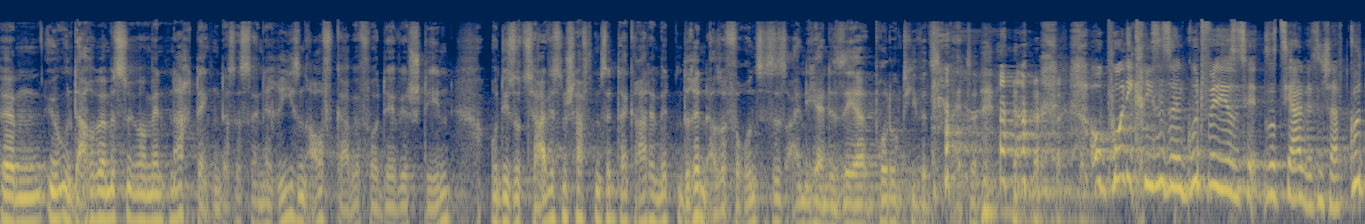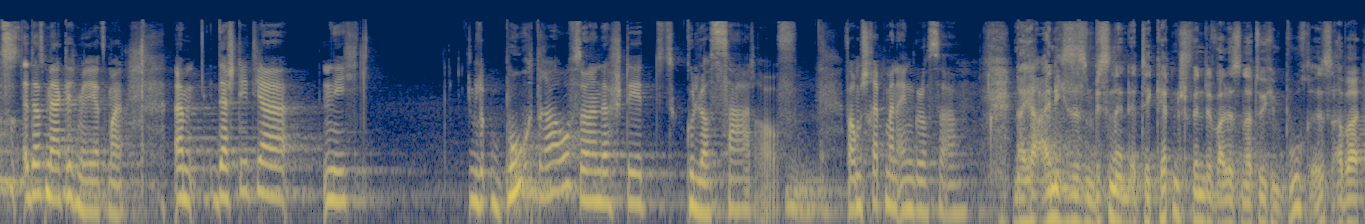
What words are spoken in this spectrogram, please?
Ähm, und darüber müssen wir im Moment nachdenken. Das ist eine Riesenaufgabe, vor der wir stehen. Und die Sozialwissenschaften sind da gerade mittendrin. Also für uns ist es eigentlich eine sehr produktive Zeit. oh, Polykrisen sind gut für die Sozialwissenschaft. Gut, das merke ich mir jetzt mal. Ähm, da steht ja nicht Buch drauf, sondern da steht Glossar drauf. Warum schreibt man ein Glossar? Naja, eigentlich ist es ein bisschen ein Etikettenschwindel, weil es natürlich ein Buch ist, aber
